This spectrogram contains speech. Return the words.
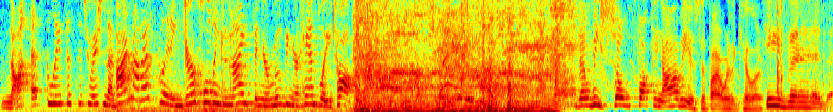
not escalate this situation, that I'm not escalating. You're holding the knife and you're moving your hands while you talk. That would be so fucking obvious if I were the killer. David.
